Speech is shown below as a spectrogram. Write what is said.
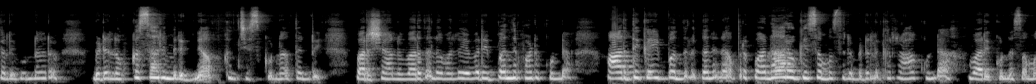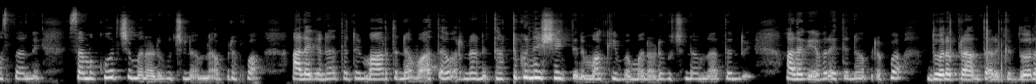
కలిగి ఉన్నారో బిడ్డలు ఒక్కసారి మీరు జ్ఞాపకం చేసుకున్నా తండ్రి వర్షాలు వరదల వల్ల ఎవరు ఇబ్బంది పడకుండా ఆర్థిక ఇబ్బందులు కానీ నా ప్రభా అనారోగ్య సమస్యలు బిడ్డలకు రాకుండా వారికి ఉన్న సమస్తాన్ని సమకూర్చమని అడుగుచున్నాం నా ప్రభా. అలాగే నా తండ్రి మారుతున్న వాతావరణాన్ని తట్టుకునే శక్తిని మాకు ఇవ్వమని అడుగుచున్నాం నా తండ్రి. అలాగే ఎవరైతే నా ప్రభ దూర ప్రాంతాలకి దూర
